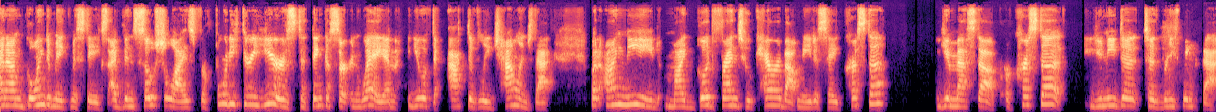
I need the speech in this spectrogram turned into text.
And I'm going to make mistakes. I've been socialized for 43 years to think a certain way, and you have to actively challenge that. But I need my good friends who care about me to say, Krista, you messed up, or Krista, you need to, to rethink that.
